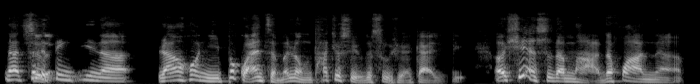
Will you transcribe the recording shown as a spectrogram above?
那这个定义呢，然后你不管怎么弄，它就是有个数学概率。而现实的马的话呢，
